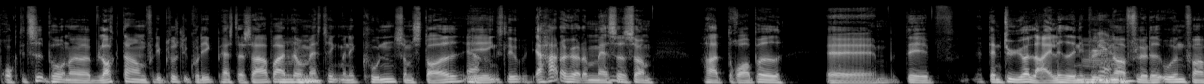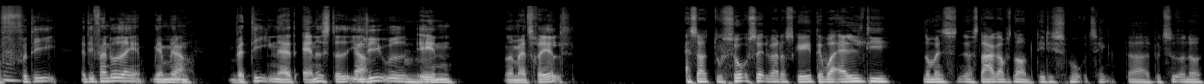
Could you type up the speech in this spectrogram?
brugte tid på under lockdown, fordi pludselig kunne de ikke passe deres arbejde. Mm. Der var en masse ting, man ikke kunne, som støjede. Ja. i ens liv. Jeg har da hørt om masser, som har droppet øh, det, den dyre lejlighed inde i byen Ja. og flyttet udenfor, mm. fordi at de fandt ud af, jamen, ja. Værdien er et andet sted ja. I livet mm-hmm. end noget materielt. Altså, du så selv, hvad der skete. Det var alle de, når man snakker om sådan noget, det er de små ting, der betyder noget.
